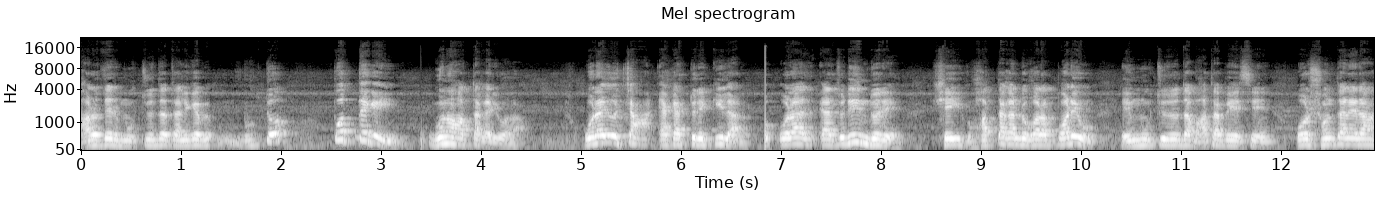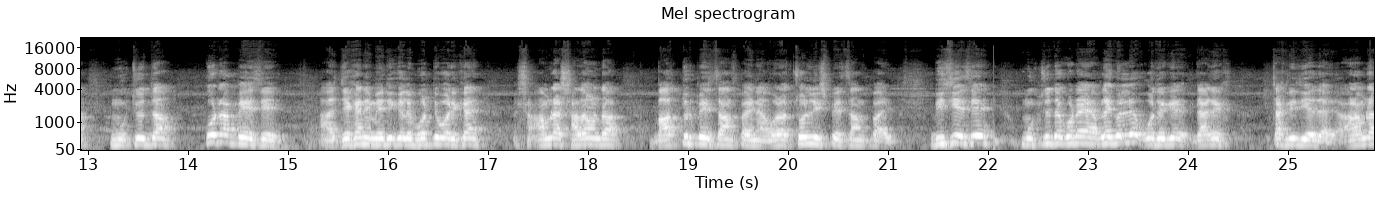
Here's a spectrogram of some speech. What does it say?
ভারতের মুক্তিযোদ্ধা তালিকাভুক্ত, প্রত্যেকেই গণহত্যাকারী ওরা। ওরাই হচ্ছে একাত্তরে কিলার ওরা এতদিন ধরে সেই হত্যাকাণ্ড করার পরেও এই মুক্তিযোদ্ধা ভাতা পেয়েছে। ওর সন্তানেরা মুক্তিযোদ্ধা কোটা পেয়েছে। আর যেখানে মেডিকেলে ভর্তি পরীক্ষায়, আমরা সাধারণরা বাহাত্তর পেজ চান্স পাই না, ওরা চল্লিশ পেজ চান্স পায়। বিসিএসে মুক্তিযোদ্ধা কোটায় অ্যাপ্লাই করলে ওদেরকে ডাইরেক্ট চাকরি দিয়ে দেয়। আর আমরা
